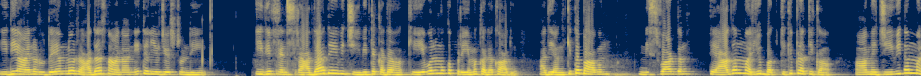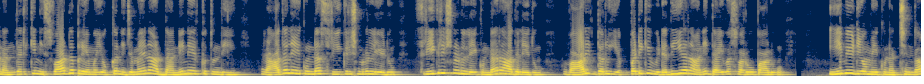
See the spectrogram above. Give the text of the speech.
ఇది ఆయన హృదయంలో రాధా స్థానాన్ని తెలియజేస్తుంది. ఇది ఫ్రెండ్స్ రాధాదేవి జీవిత కథ. కేవలం ఒక ప్రేమ కథ కాదు. అది అంకిత భావం నిస్వార్థం త్యాగం మరియు భక్తికి ప్రతీక. ఆమె జీవితం మనందరికీ నిస్వార్థ ప్రేమ యొక్క నిజమైన అర్థాన్ని నేర్పుతుంది. రాధ లేకుండా శ్రీకృష్ణుడు లేడు. శ్రీకృష్ణుడు లేకుండా రాధ లేదు. వారిద్దరూ ఎప్పటికీ విడదీయరాని దైవ స్వరూపాలు. ఈ వీడియో మీకు నచ్చిందా?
